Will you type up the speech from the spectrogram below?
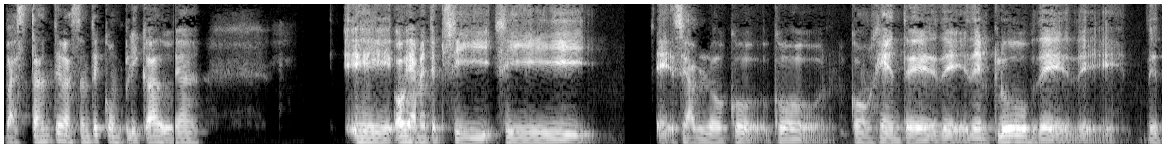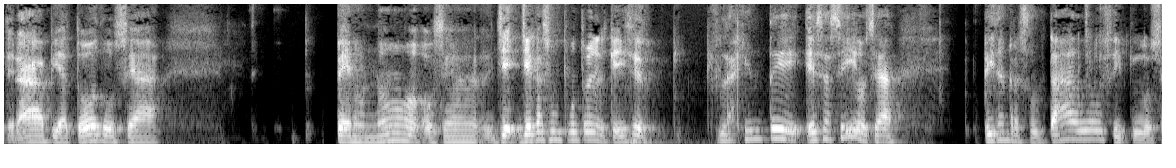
bastante, bastante complicado. O sea, eh, obviamente, pues, sí, sí se habló con, gente del club, de, de, de terapia, todo, o sea, pero no, o sea, llegas a un punto en el que dices, la gente es así, o sea, piden resultados y los,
